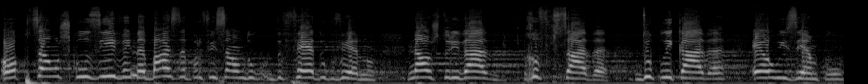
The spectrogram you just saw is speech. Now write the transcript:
a opção exclusiva e na base da profissão do, de fé do Governo na austeridade reforçada, duplicada, é o exemplo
